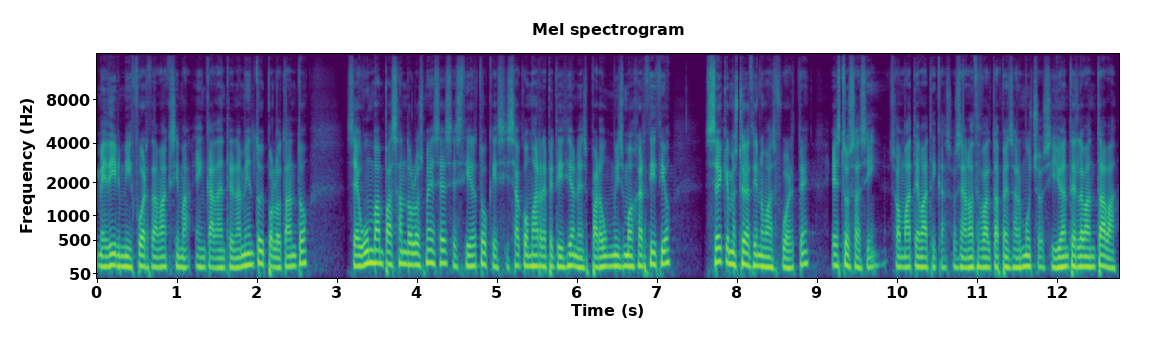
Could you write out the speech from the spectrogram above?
medir mi fuerza máxima en cada entrenamiento y por lo tanto, según van pasando los meses, es cierto que si saco más repeticiones para un mismo ejercicio, sé que me estoy haciendo más fuerte. Esto es así, son matemáticas, o sea, no hace falta pensar mucho. Si yo antes levantaba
